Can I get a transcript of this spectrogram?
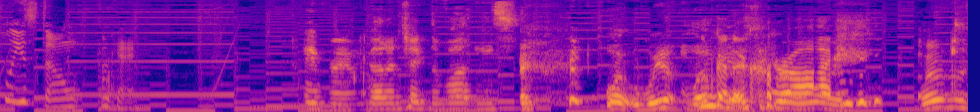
Please don't. Okay. Hey, bro, we gotta check the buttons. What, we, what I'm gonna was the secret cry. reward? What was the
